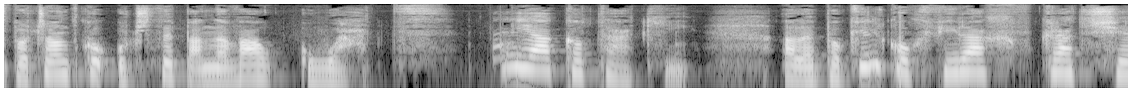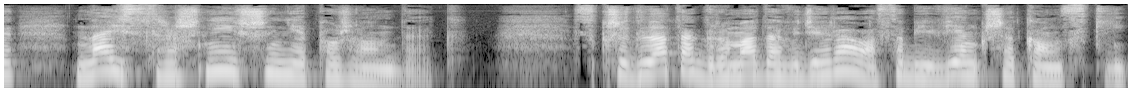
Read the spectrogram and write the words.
Z początku uczty panował ład, jako taki, ale po kilku chwilach wkradł się najstraszniejszy nieporządek. Skrzydlata gromada wydzierała sobie większe kąski,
